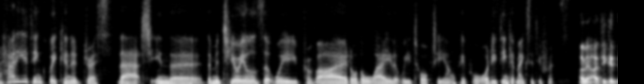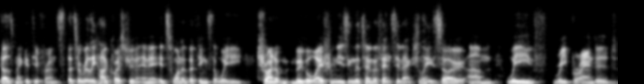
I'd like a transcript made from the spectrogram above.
how do you think we can address that in the the materials that we provide or the way that we talk to young people or do you think it makes a difference? I mean, I think it does make a difference. That's a really hard question. And it's one of the things that we trying to move away from using the term offensive, actually. So um, we've rebranded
